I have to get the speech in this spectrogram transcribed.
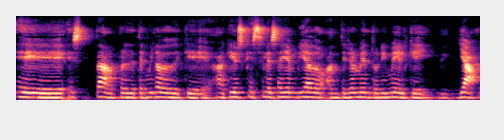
eh, está predeterminado de que aquellos que se les haya enviado anteriormente un email que ya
